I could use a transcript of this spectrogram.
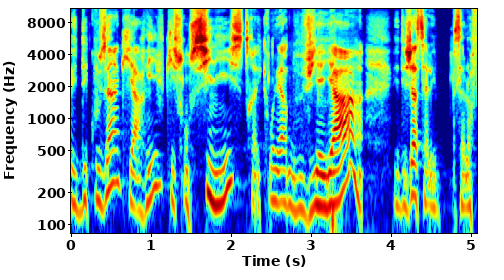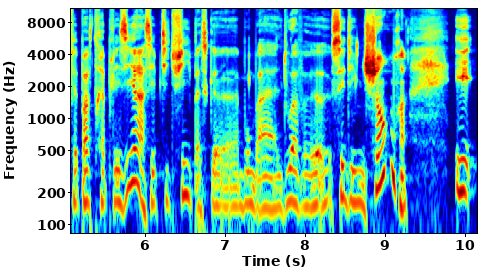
Et des cousins qui arrivent, qui sont sinistres et qui ont l'air de vieillards. Et déjà, ça ne ça leur fait pas très plaisir à ces petites filles parce que bon, bah, elles doivent euh, céder une chambre. Et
